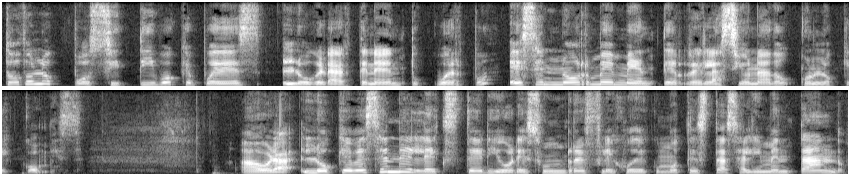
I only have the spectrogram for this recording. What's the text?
todo lo positivo que puedes lograr tener en tu cuerpo es enormemente relacionado con lo que comes. Ahora, lo que ves en el exterior es un reflejo de cómo te estás alimentando.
